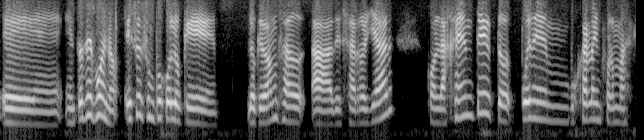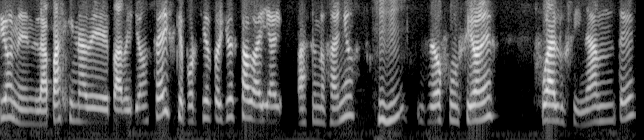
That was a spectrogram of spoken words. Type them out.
Eh, entonces, bueno, eso es un poco lo que, lo que vamos a, a desarrollar con la gente. pueden buscar la información en la página de Pabellón 6, que por cierto yo he estado ahí hace unos años, hice dos funciones, fue alucinante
